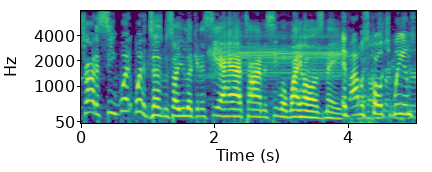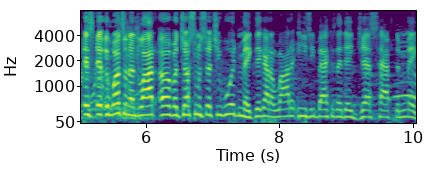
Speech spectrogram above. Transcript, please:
Try to see what, what adjustments are you looking to see at halftime and see what Whitehall has made. If I was Coach Williams, it wasn't a lot of adjustments that you would make. They got a lot of easy baskets that they just have to make.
